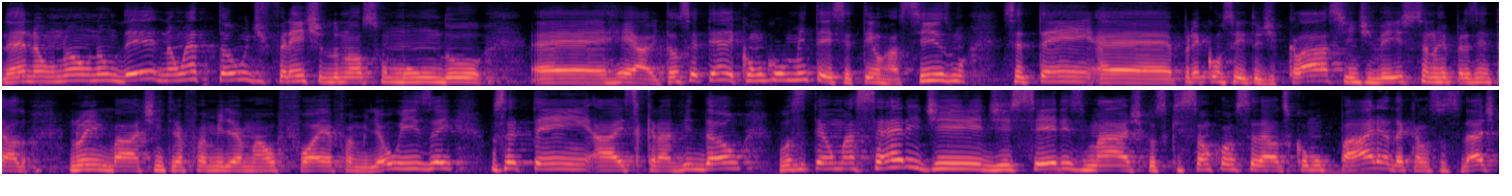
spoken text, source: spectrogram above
Né? Não, não, não, dê, não é tão diferente do nosso mundo é, real. Então você tem, como eu comentei, você tem o racismo, você tem é, preconceito de classe, a gente vê isso sendo representado no embate entre a família Malfoy e a família Weasley, você tem a escravidão, você tem uma série de, de seres mágicos que são considerados como párea daquela sociedade,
